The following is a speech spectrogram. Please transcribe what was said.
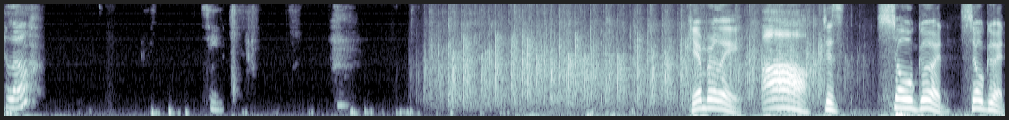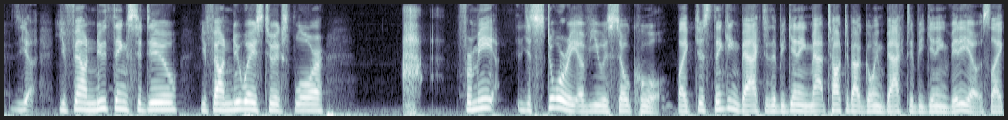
Hello? Scene. Kimberly. Ah, just so good. So good. You, you found new things to do. You found new ways to explore. For me, the story of you is so cool. Like just thinking back to the beginning, Matt talked about going back to beginning videos. Like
